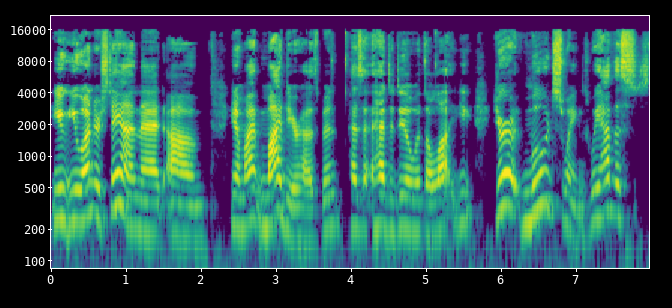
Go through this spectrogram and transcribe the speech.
you you understand that. Um, you know, my, my dear husband has had to deal with a lot. You, your mood swings. We have this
